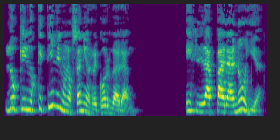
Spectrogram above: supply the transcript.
Lo que los que tienen unos años recordarán es la paranoia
